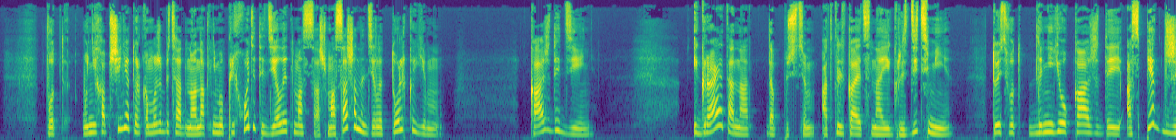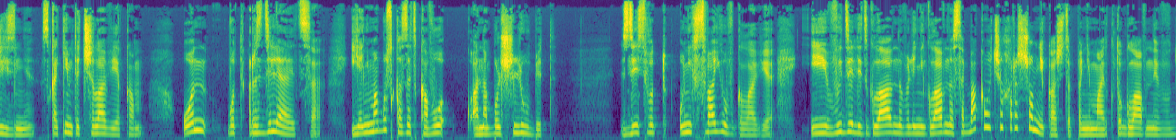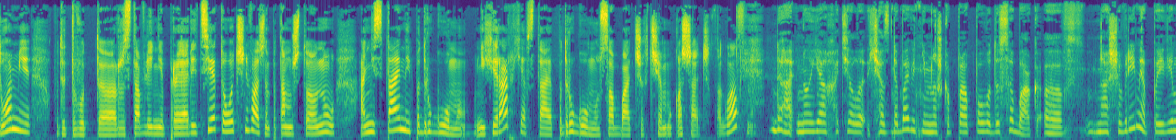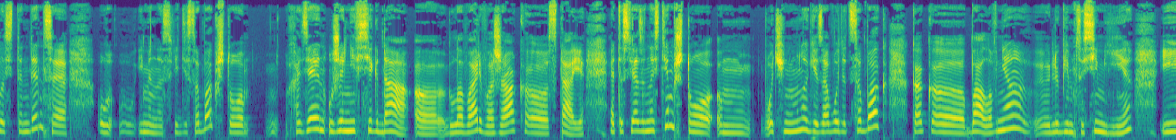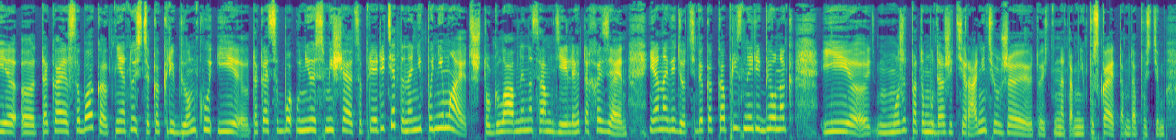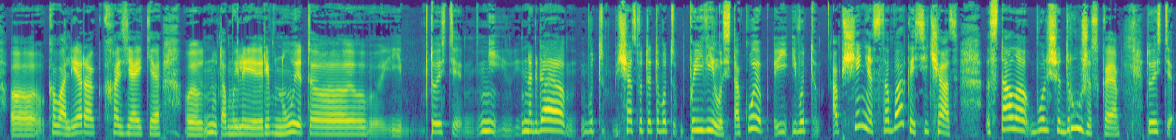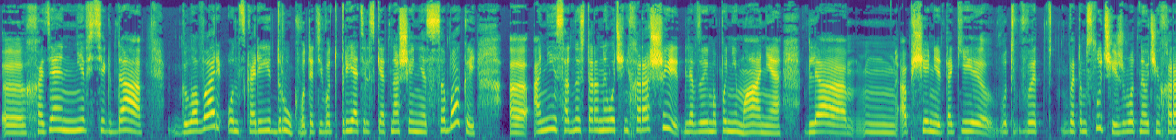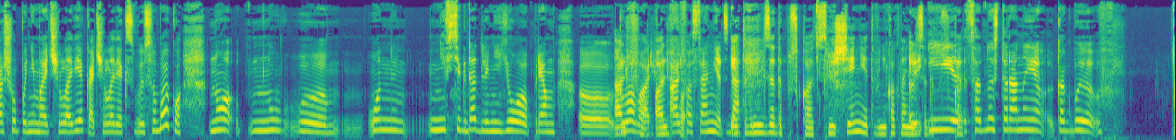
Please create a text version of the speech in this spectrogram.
Вот у них общение только может быть одно. Она к нему приходит и делает массаж. Массаж она делает только ему. Каждый день. Играет она, допустим, откликается на игры с детьми, то есть вот для нее каждый аспект жизни с каким-то человеком, он вот разделяется. И я не могу сказать, кого она больше любит. Здесь вот у них свое в голове и выделить главного или не главного. Собака очень хорошо, мне кажется, понимает, кто главный в доме. Вот это вот э, расставление приоритета очень важно, потому что ну, они стайные по-другому. У них иерархия в стае по-другому у собачьих, чем у кошачьих. Согласны? Да, но я хотела сейчас добавить немножко по поводу собак. Э, в наше время появилась тенденция именно среди собак, что хозяин уже не всегда э, главарь, вожак стаи. Это связано с тем, что очень многие заводят любят собак как э, баловня, э, любимца семьи. И э, такая собака к ней относится как к ребенку, и такая собака, у нее смещаются приоритеты, она не понимает, что главный на самом деле это хозяин. И она ведет себя как капризный ребенок и может потому даже тиранить уже, то есть она там не пускает, там, допустим, кавалера к хозяйке, ну там или ревнует. То есть иногда вот сейчас вот это вот появилось такое, и, и вот общение с собакой сейчас стало больше дружеское. То есть э, хозяин не всегда главарь, он скорее друг. Вот эти вот приятельские отношения с собакой, э, они, с одной стороны, очень хороши для взаимопонимания, для э, общения. Такие вот в, в этом случае животное очень хорошо понимает человека, а человек свою собаку, но ну, э, он не всегда для нее прям э, главарь, альфа, альфа. альфа-самец. Да. Этого нельзя допускать. Смещение этого никогда нельзя и, с одной стороны, как бы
